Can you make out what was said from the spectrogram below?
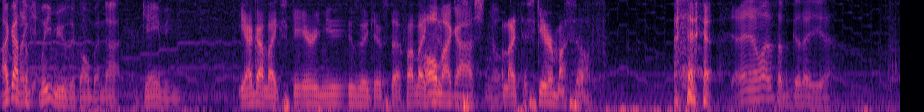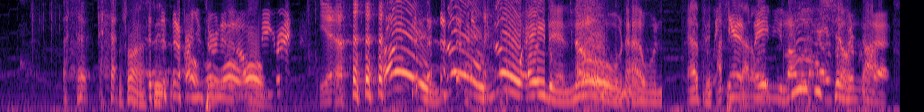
I got the Like- Flee music on, but not gaming. Yeah, I got like scary music and stuff. I like. Oh to- my gosh, no. I like to scare myself. Yeah, you know what? That's a good idea. I'm trying to see. Are you turning whoa, it whoa. on, Stingray? Yeah. Oh no, no, Aiden, no, that would happen. We can't save wait. you, Lalo. You You shall not. that.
